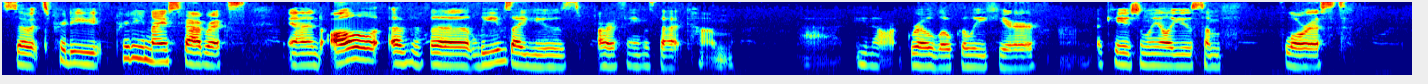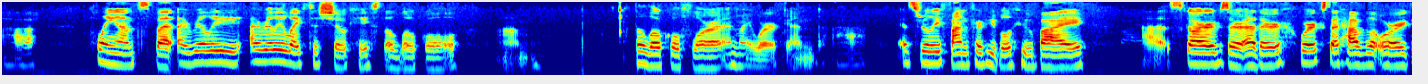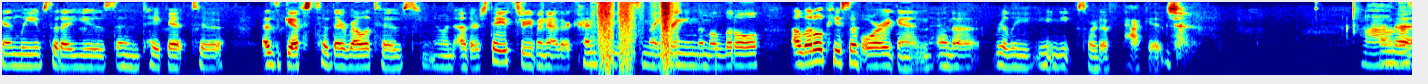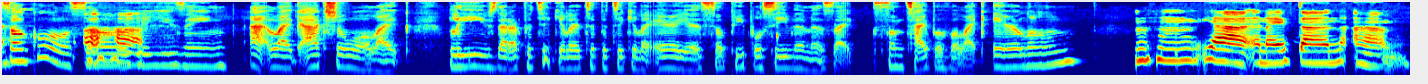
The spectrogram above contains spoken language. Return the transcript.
so it's pretty pretty nice fabrics. And all of the leaves I use are things that come uh, you know grow locally here. Um, occasionally I'll use some florist uh, plants but I really I really like to showcase the local um, the local flora in my work. And uh, it's really fun for people who buy uh, scarves or other works that have the Oregon leaves that I use and take it to as gifts to their relatives, you know, in other states or even other countries, and like bringing them a little a little piece of Oregon and a really unique sort of package. Wow, that's so cool. So uh-huh. you're using at like actual like leaves that are particular to particular areas, so people see them as like some type of a like heirloom Mm-hmm. Yeah, and I've done, um,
